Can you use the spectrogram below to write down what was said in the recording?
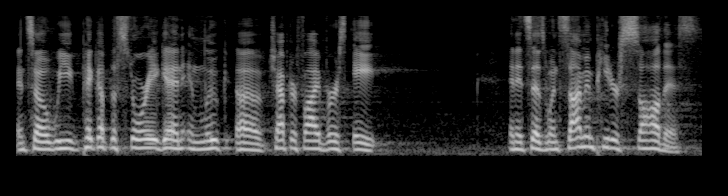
And so we pick up the story again in Luke uh, chapter 5, verse 8. And it says, When Simon Peter saw this,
